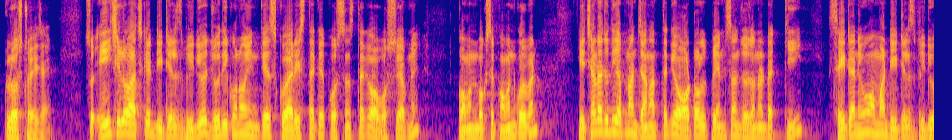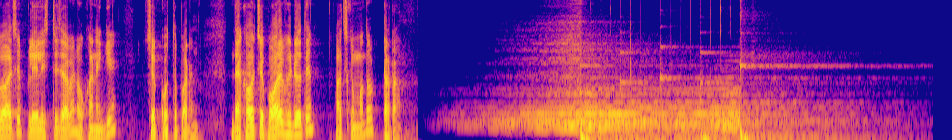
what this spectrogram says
ক্লোজড হয়ে যায়। সো এই ছিল আজকের ডিটেলস ভিডিও যদি কোনো ইনকেস কোয়ারিজ থাকে কোশ্চেন্স থাকে, অবশ্যই আপনি কমেন্ট বক্সে কমেন্ট করবেন। এছাড়া যদি আপনার জানার থাকে অটল পেনশন যোজনাটা কী, সেইটা নিয়েও আমার ডিটেলস ভিডিও আছে প্লেলিস্টে যাবেন, ওখানে গিয়ে চেক করতে পারেন। দেখা হচ্ছে পরের ভিডিওতে আজকের মতো, টাটা।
